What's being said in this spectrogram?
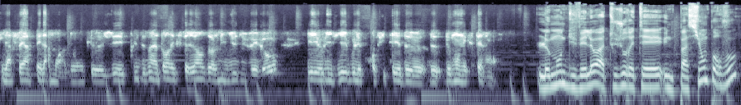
il a fait appel à moi. Donc, euh, j'ai plus de 20 ans d'expérience dans le milieu du vélo. Et Olivier voulait profiter de, de, de mon expérience. Le monde du vélo a toujours été une passion pour vous?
